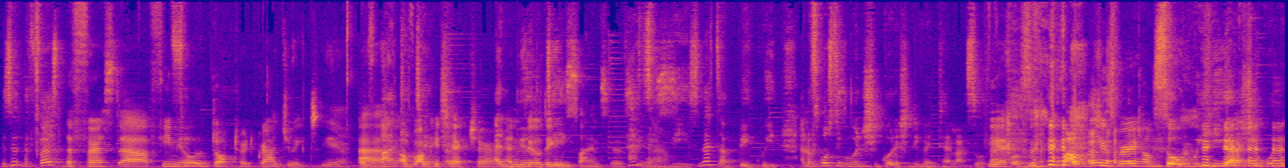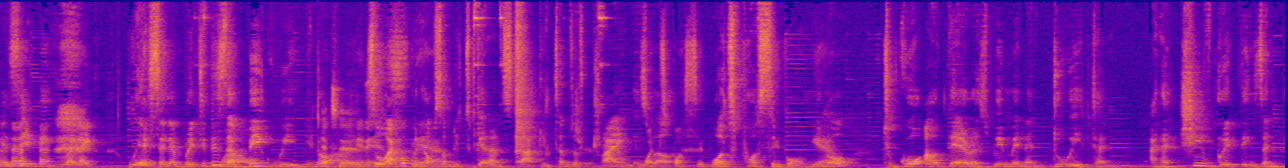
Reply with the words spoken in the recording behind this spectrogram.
Is it the first? the first uh, female Female- doctorate graduate Yeah. uh, of architecture and and, building, building. sciences. That's yes. amazing. That's a big win. And of course, even when she got it, she didn't even tell us. So Yes. God we found. She's very humble. So we yeah, she wouldn't even say anything. We were like, we're celebrating. This is a big win, you know. It is. so I hope it helps somebody to get unstuck in terms of trying as What's well. What's possible. What's possible, you Yeah. know, to go out there as women and do it and and achieve great things and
